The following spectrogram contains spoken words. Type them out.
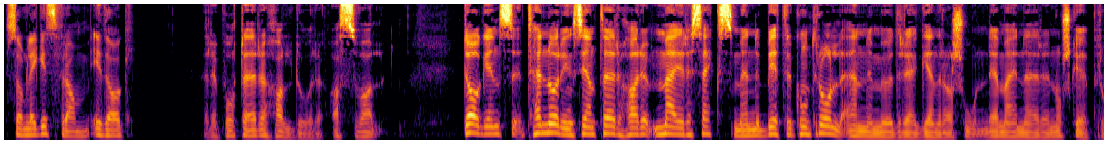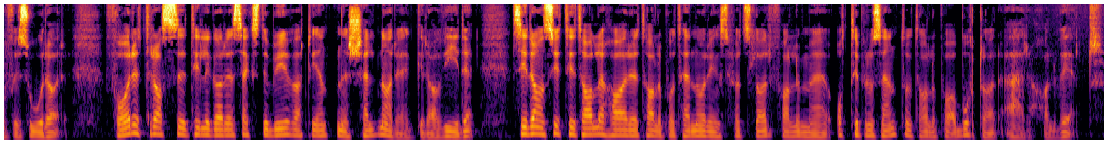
som legges fram i dag. Reporter Haldor Asvald. Dagens tenåringsjenter har mer sex, men bedre kontroll enn mødregenerasjonen. Det mener norske professorer. For trass tidligere sexdebut blir jentene sjeldnere gravide. Siden 70-tallet har tallet på tenåringsfødsler fallet med 80% og tallet på aborter er halvert.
